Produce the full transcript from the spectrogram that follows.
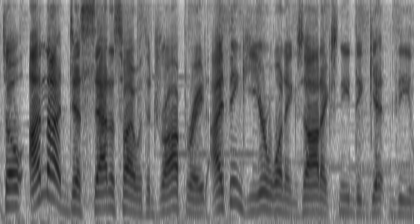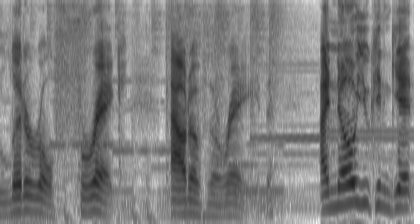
So I'm not dissatisfied with the drop rate. I think year one exotics need to get the literal frick out of the raid. I know you can get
